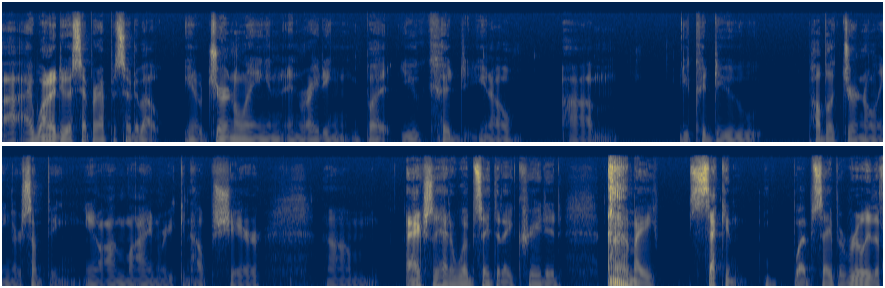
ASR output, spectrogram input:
uh, I want to do a separate episode about you know journaling and, and writing, but you could, you know, um, you could do public journaling or something, you know, online where you can help share. Um, I actually had a website that I created, my second website, but really the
